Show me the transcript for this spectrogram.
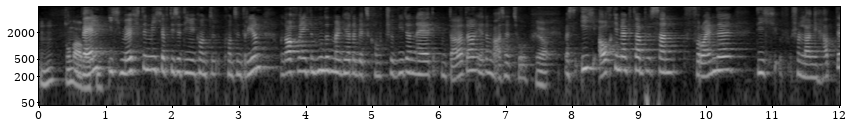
mhm. weil ich möchte mich auf diese Dinge kon konzentrieren. Und auch wenn ich dann hundertmal gehört habe, jetzt kommt schon wieder nicht und da, da, da, ja, dann war es halt so. Ja. Was ich auch gemerkt habe, sind Freunde, die ich schon lange hatte,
